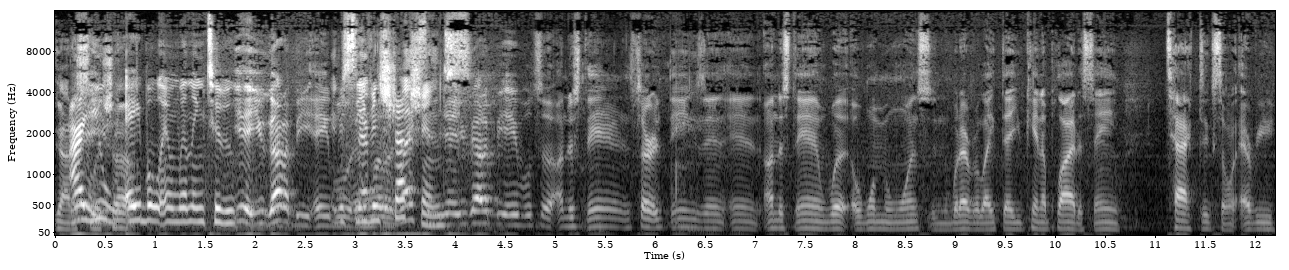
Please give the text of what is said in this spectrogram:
You Are you up. able and willing to? Yeah, you gotta be able to Receive to instructions. Yeah, you gotta be able to understand certain things and, and understand what a woman wants and whatever like that. You can't apply the same tactics on every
